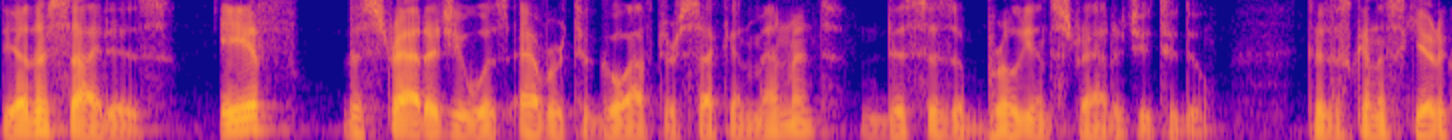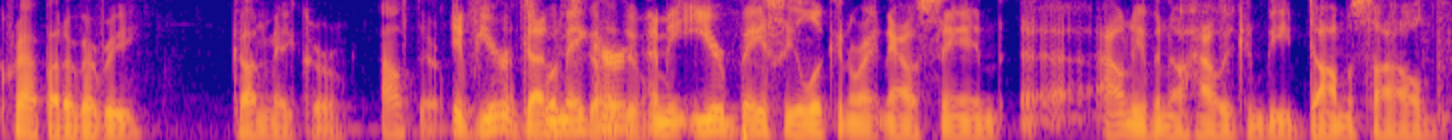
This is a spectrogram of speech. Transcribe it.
The other side is if the strategy was ever to go after Second Amendment, this is a brilliant strategy to do because it's going to scare the crap out of every gun maker out there. If you're That's a gun what it's gonna maker. I mean, you're basically looking right now saying, uh, I don't even know how we can be domiciled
